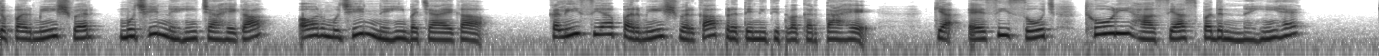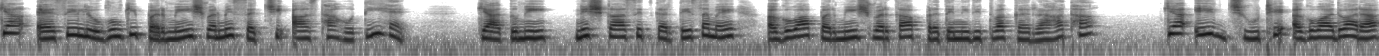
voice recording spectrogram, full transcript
तो परमेश्वर मुझे नहीं चाहेगा और मुझे नहीं बचाएगा। कलीसिया परमेश्वर का प्रतिनिधित्व करता है। क्या ऐसी सोच थोड़ी हास्यास्पद नहीं है? क्या ऐसे लोगों की परमेश्वर में सच्ची आस्था होती है? क्या तुम्हें निष्कासित करते समय अगुआ परमेश्वर का प्रतिनिधित्व कर रहा था? क्या एक झूठे अगुआ द्वारा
